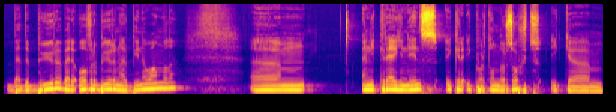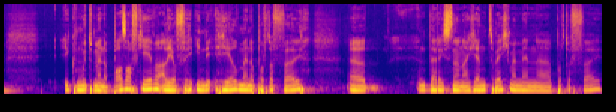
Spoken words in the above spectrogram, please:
bij de buren, bij de overburen, naar binnen wandelen. Um, en ik krijg ineens... Ik, ik word onderzocht. Ik, um, ik moet mijn pas afgeven, allee, of in de, heel mijn portefeuille. Uh, daar is een agent weg met mijn uh, portefeuille.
